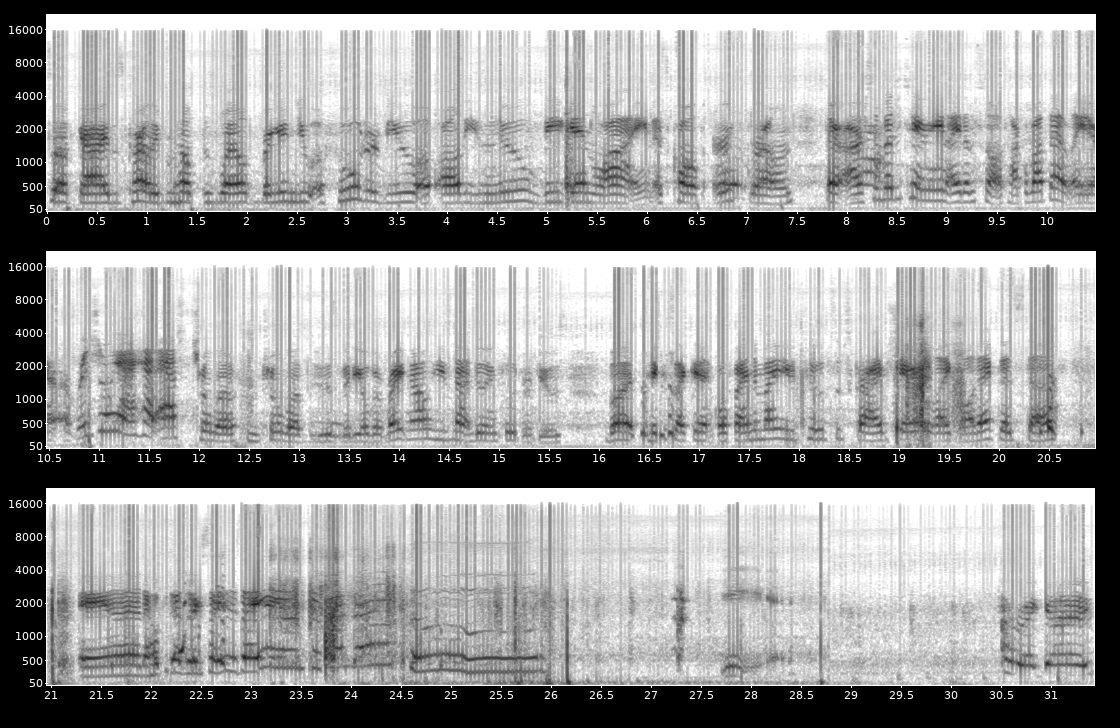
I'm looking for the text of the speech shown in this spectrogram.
What's up, guys? It's Carli from Health is Wealth, bringing you a food review of Aldi's new vegan line. It's called Earth Grown. There are some vegetarian items, so I'll talk about that later. Originally, I had asked Trilla from Trilla to do this video, but right now he's not doing food reviews. But take a second, go find him on YouTube, subscribe, share, like all that good stuff. And I hope you guys are excited as I am, because I love food. Yeah. Alright guys,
